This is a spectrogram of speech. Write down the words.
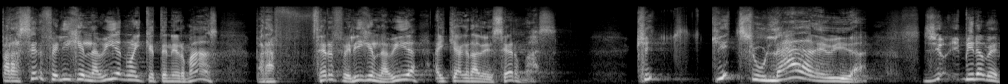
Para ser feliz en la vida no hay que tener más. Para ser feliz en la vida hay que agradecer más. Qué, chulada de vida. mírame,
